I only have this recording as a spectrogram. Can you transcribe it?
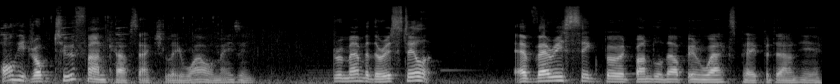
Oh, he dropped two funcaps actually. Wow, amazing. Remember, there is still a very sick bird bundled up in wax paper down here.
